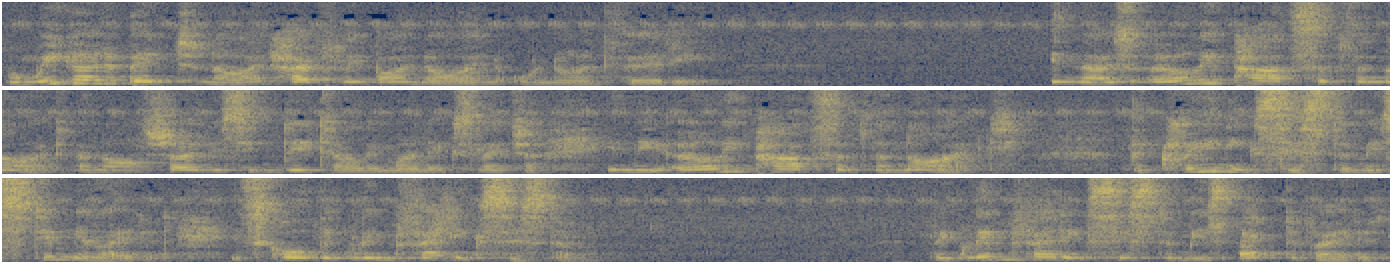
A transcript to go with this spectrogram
When we go to bed tonight, hopefully by 9 or 9.30, in those early parts of the night, and I'll show this in detail in my next lecture, in the early parts of the night, the cleaning system is stimulated. It's called the glymphatic system. The glymphatic system is activated.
